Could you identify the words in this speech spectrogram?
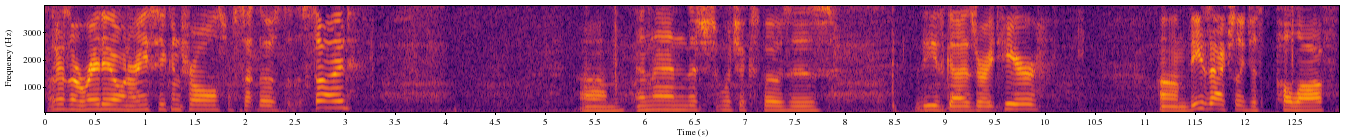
So there's our radio and our AC controls. We'll set those to the side. Um, and then this, which exposes these guys right here. Um, these actually just pull off.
